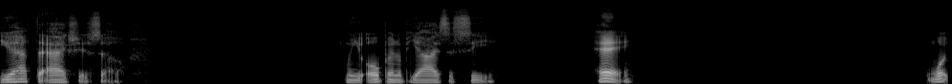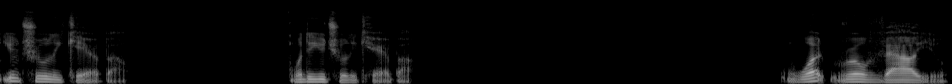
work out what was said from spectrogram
you have to ask yourself when you open up your eyes to see, hey, what you truly care about. What do you truly care about? What real value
